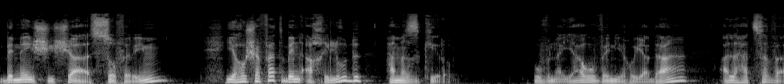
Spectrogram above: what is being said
בני שישה סופרים, יהושפט בן אחילוד המזכיר, ובניהו בן יהוידע על הצבא,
